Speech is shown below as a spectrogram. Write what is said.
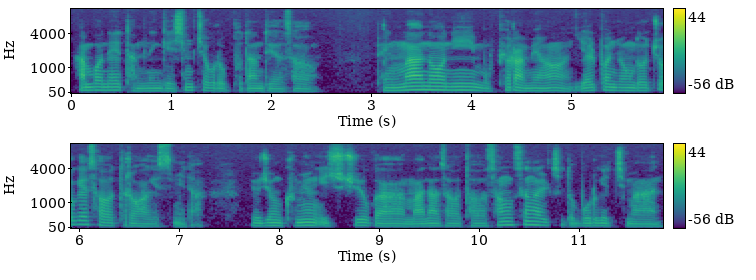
한 번에 담는 게 심적으로 부담되어서 100만 원이 목표라면 10번 정도 쪼개서 들어가겠습니다. 요즘 금융 이슈가 많아서 더 상승할지도 모르겠지만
